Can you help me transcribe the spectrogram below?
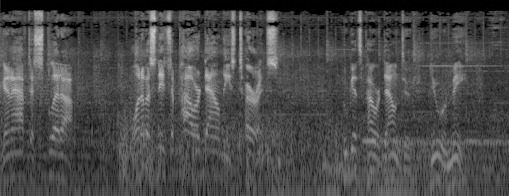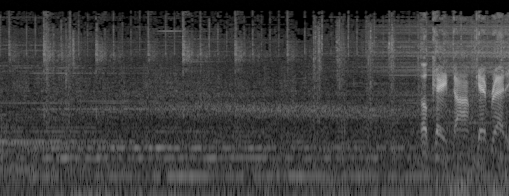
We're gonna have to split up. One of us needs to power down these turrets. Who gets powered down, dude? You or me? Okay, Dom, get ready.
